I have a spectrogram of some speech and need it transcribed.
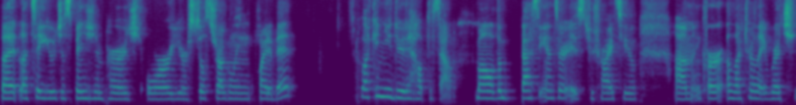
But let's say you just binged and purged, or you're still struggling quite a bit. What can you do to help this out? Well, the best answer is to try to um, incur electrolyte rich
